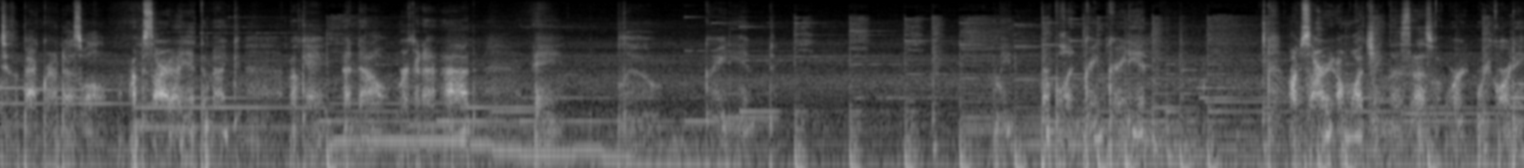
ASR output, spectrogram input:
to the background as well. I'm sorry I hit the mic. Okay, and now we're gonna add a blue gradient. I mean, purple and green gradient. I'm sorry, I'm watching this as we're recording.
